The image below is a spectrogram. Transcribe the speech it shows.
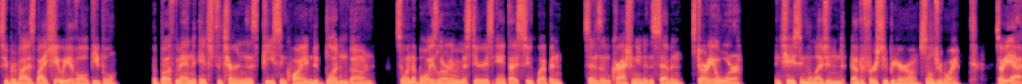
supervised by Huey of all people. But both men itch to turn this peace and quiet into blood and bone. So when the boys learn of a mysterious anti-suit weapon, sends them crashing into the Seven, starting a war, and chasing the legend of the first superhero, Soldier Boy. So yeah,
